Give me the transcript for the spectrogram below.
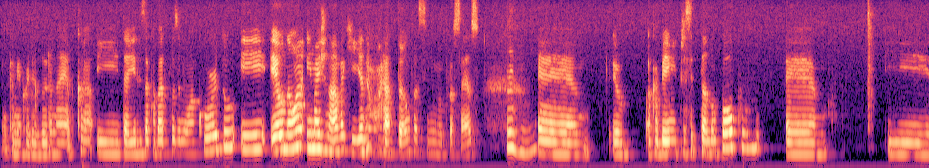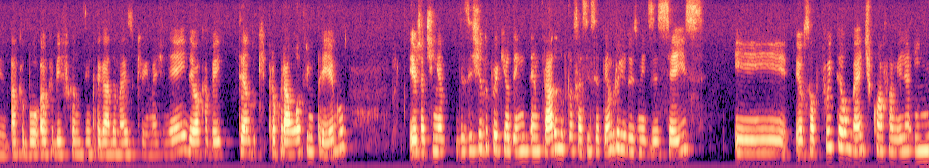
com a minha coordenadora na época, e daí eles acabaram fazendo um acordo e eu não imaginava que ia demorar tanto assim no meu processo. Uhum. É, eu acabei me precipitando um pouco é, e acabou, eu acabei ficando desempregada mais do que eu imaginei, daí eu acabei tendo que procurar um outro emprego. Eu já tinha desistido porque eu dei entrada no processo em setembro de 2016 e eu só fui ter um match com a família em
